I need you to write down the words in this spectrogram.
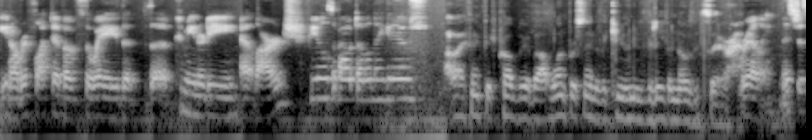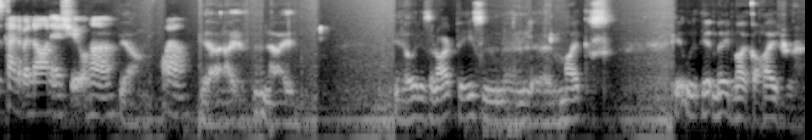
you know, reflective of the way that the community at large feels about double negative? I think there's probably about one percent of the community that even knows it's there. Really? It's just kind of a non issue, huh? Yeah. Wow. Yeah, and I, and I, you know, it is an art piece, and, and uh, Mike's, it, it made Michael Heizer.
